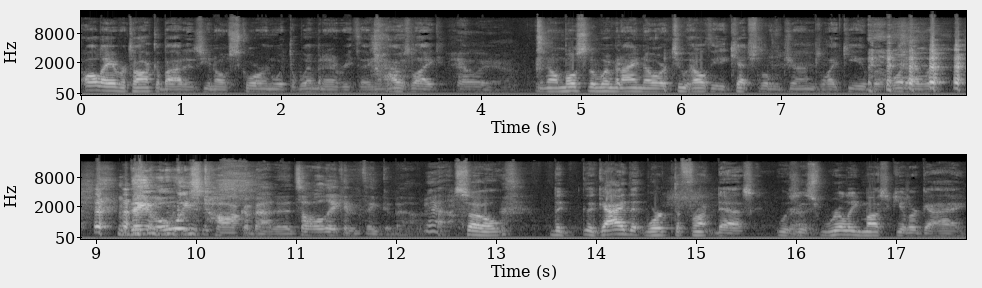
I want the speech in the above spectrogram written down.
all they ever talk about is, you know, scoring with the women and everything. And I was like, Hell yeah. you know, most of the women I know are too healthy to catch little germs like you, but whatever. They always talk about it. It's all they can think about. Yeah. so the the guy that worked the front desk was Right. this really muscular guy,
